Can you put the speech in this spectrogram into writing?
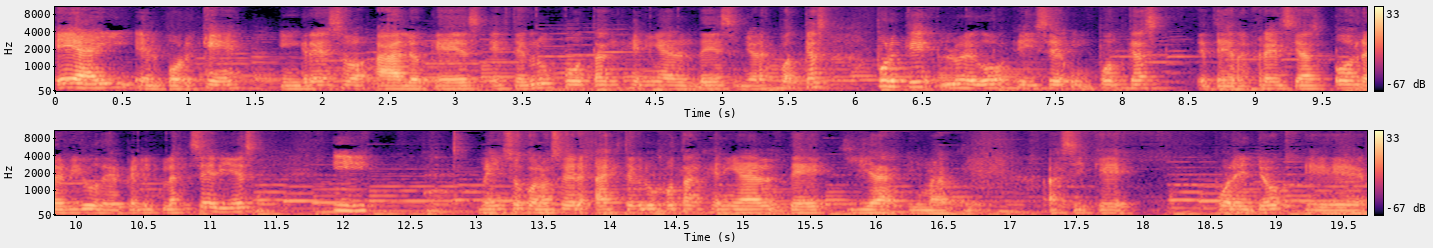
He ahí el por qué ingreso a lo que es este grupo tan genial de Señoras Podcast porque luego hice un podcast de referencias o review de películas y series y me hizo conocer a este grupo tan genial de Gia y Martin. Así que por ello eh,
